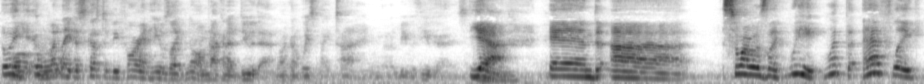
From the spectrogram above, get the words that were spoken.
like Well, and when they discussed it beforehand, he was like, no, I'm not going to do that. I'm not going to waste my time. I'm going to be with you guys. yeah and uh so i was like wait what the f like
